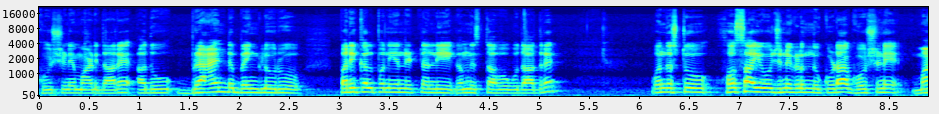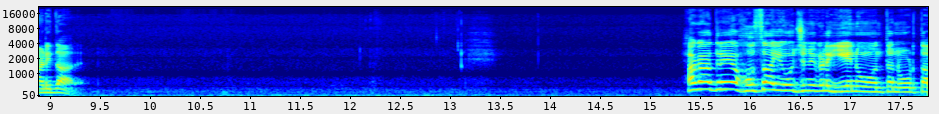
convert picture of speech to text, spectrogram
ಘೋಷಣೆ ಮಾಡಿದ್ದಾರೆ. ಅದು ಬ್ರ್ಯಾಂಡ್ ಬೆಂಗಳೂರು ಪರಿಕಲ್ಪನೆಯ ನಿಟ್ಟಿನಲ್ಲಿ ಗಮನಿಸ್ತಾ ಹೋಗುವುದಾದ್ರೆ ಒಂದಷ್ಟು ಹೊಸ ಯೋಜನೆಗಳನ್ನು ಕೂಡ ಘೋಷಣೆ ಮಾಡಿದ್ದಾರೆ. ಹಾಗಾದ್ರೆ ಹೊಸ ಯೋಜನೆಗಳು ಏನು ಅಂತ ನೋಡ್ತಾ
